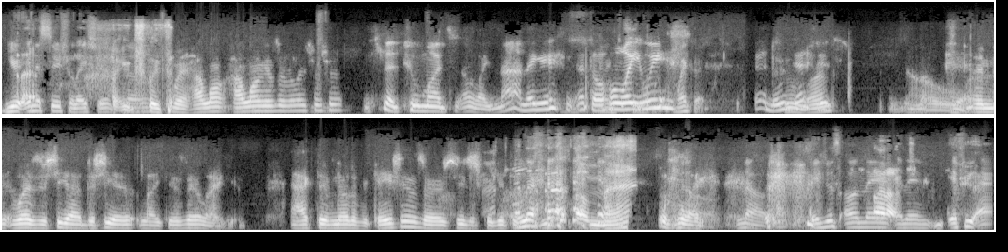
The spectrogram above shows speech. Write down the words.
You're in a serious relationship. Like, though? like, Wait, how long? How long is the relationship? You said two months. I was like, nah, nigga, that's a whole eight weeks. Like, Yeah, Two dude, that shit. months. No. Yeah. And was does she got? Does she like? Is there like active notifications, or is she just forget to? oh man, like, No, it's just on there, and then if you ask,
